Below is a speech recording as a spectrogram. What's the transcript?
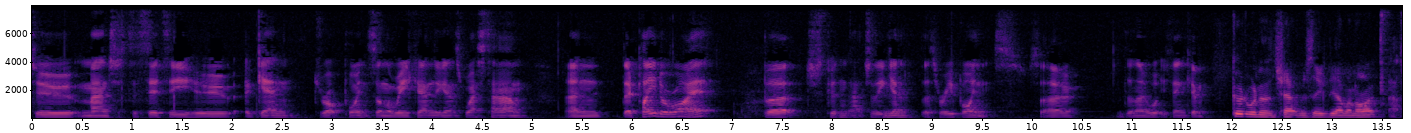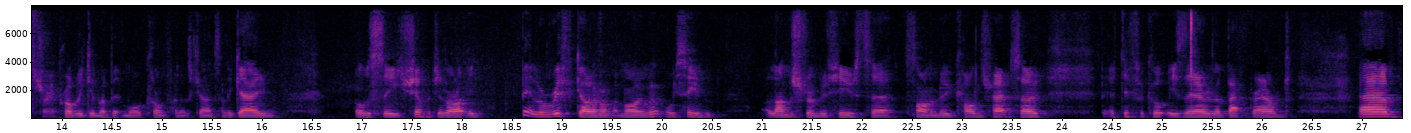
to Manchester City, who again dropped points on the weekend against West Ham, and they played alright, but just couldn't actually get Mm. the three points. So I don't know what you're thinking. Good win in the Champions League the other night. That's true. Probably give him a bit more confidence going to the game. Obviously, Sheffield United, bit of a rift going on at the moment. We've seen Lundstram refuse to sign a new contract, so a bit of difficulties there in the background. Um,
